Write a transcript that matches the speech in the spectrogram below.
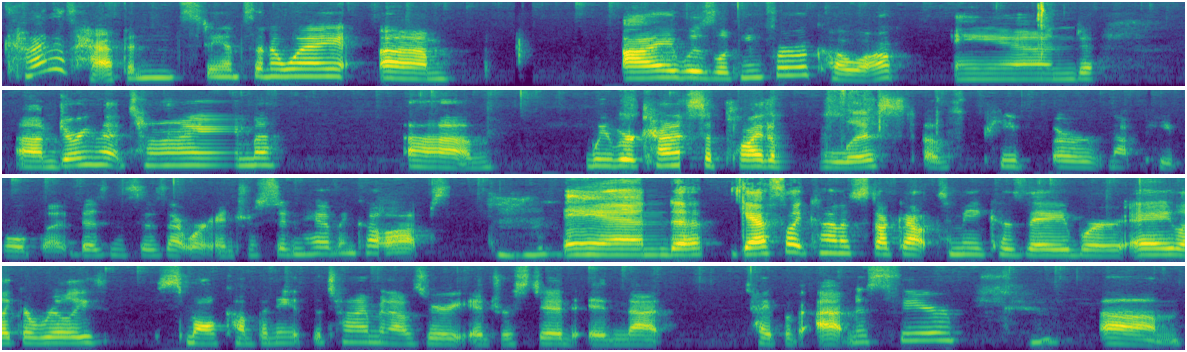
kind of happenstance in a way. Um, I was looking for a co-op and um, during that time, um, we were kind of supplied a list of people, or not people, but businesses that were interested in having co-ops. Mm-hmm. And uh, Gaslight kind of stuck out to me because they were a like a really small company at the time, and I was very interested in that type of atmosphere. Mm-hmm. Um,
